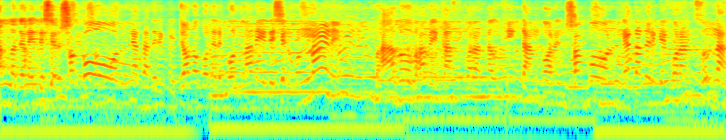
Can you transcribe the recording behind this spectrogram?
আল্লাহ জানে দেশের সকল নেতাদেরকে, জনগণের কল্যাণে দেশের উন্নয়নে ভালোভাবে কাজ করার তৌফিক দান করেন। সকল নেতাদেরকে করেন সুন্নাহ,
